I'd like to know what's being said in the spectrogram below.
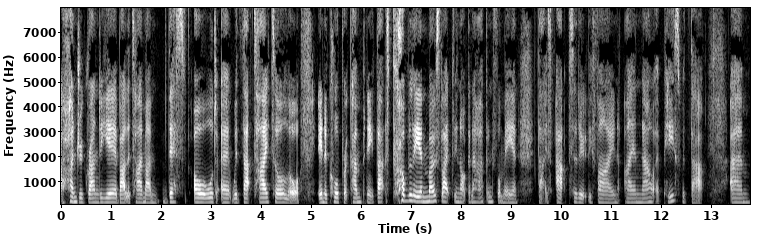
a hundred grand a year by the time I'm this old uh, with that title or in a corporate company. That's probably and most likely not going to happen for me. And that is absolutely fine. I am now at peace with that. Um,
